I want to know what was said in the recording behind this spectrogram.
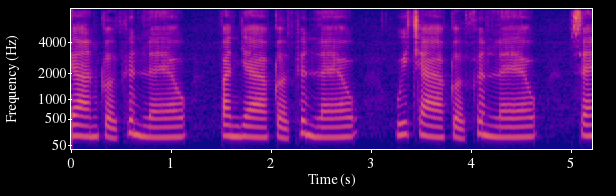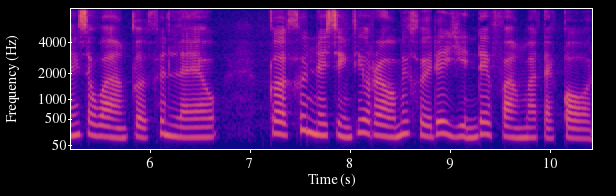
ญาณเกิดขึ้นแล้ว ปัญญาเกิดขึ้นแล้ว วิชาเกิดขึ้นแล้ว แสงสว่างเกิดขึ้นแล้ว เกิดขึ้นในสิ่งที่เราไม่เคยได้ยินได้ฟังมาแต่ก่อน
